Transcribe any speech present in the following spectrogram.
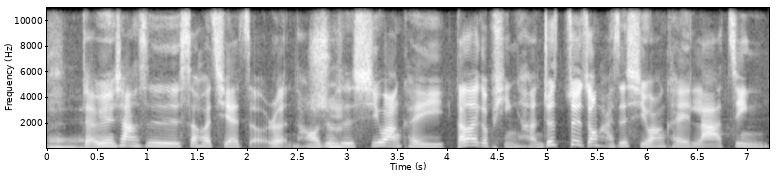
哦，对，有点像是社会企业责任，然后就是。希望可以达到一个平衡，就最终还是希望可以拉近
